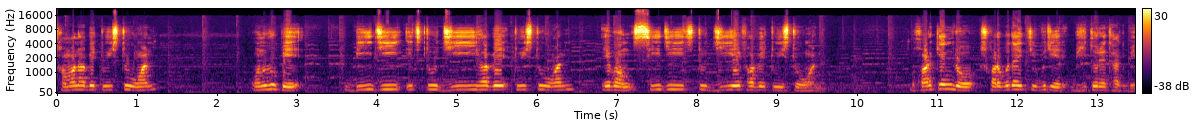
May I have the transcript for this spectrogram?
সমান হবে টু ইস টু ওয়ান অনুরূপে বিজি ইচ টু জি হবে টু ইস টু ওয়ান এবং সিজি ইচ টু জিএফ হবে টু ইস টু ওয়ান ভরকেন্দ্র সর্বদাই ত্রিভুজের ভিতরে থাকবে।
